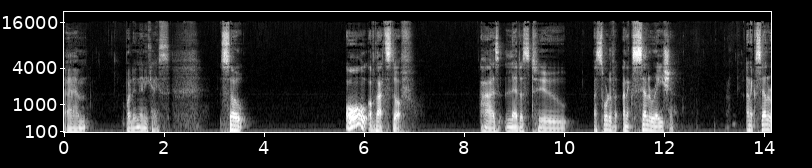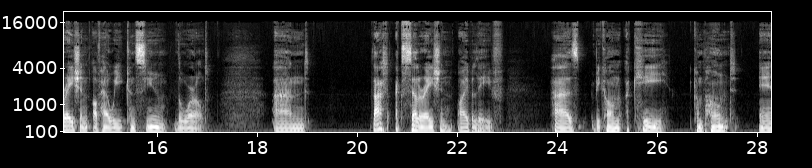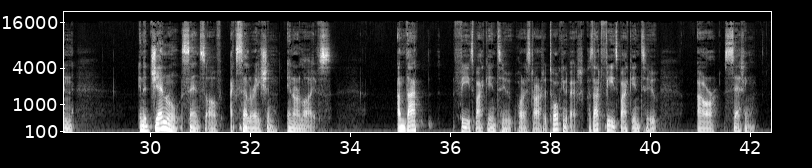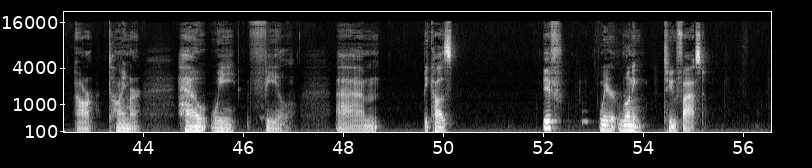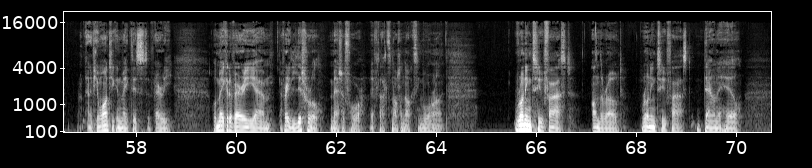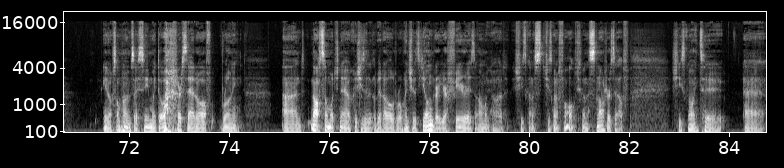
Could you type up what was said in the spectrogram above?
Um, but in any case, so all of that stuff has led us to a sort of an acceleration, an acceleration of how we consume the world. And that acceleration, I believe, has become a key component in in a general sense of acceleration in our lives. And that feeds back into what I started talking about, because that feeds back into our setting, our timer, how we feel. Um, because if we're running too fast, and if you want, you can make this very, we'll make it a very, um, a very literal metaphor, if that's not an oxymoron. Running too fast on the road, running too fast down a hill, you know, sometimes I see my daughter set off running, and not so much now because she's a little bit older. When she was younger, your fear is, oh my god, she's gonna she's gonna fall, she's gonna snot herself, she's going to uh,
